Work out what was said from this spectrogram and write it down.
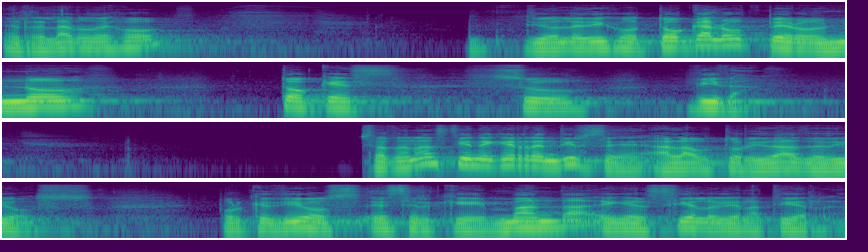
El relato de Job. Dios le dijo, tócalo, pero no toques su vida. Satanás tiene que rendirse a la autoridad de Dios, porque Dios es el que manda en el cielo y en la tierra.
